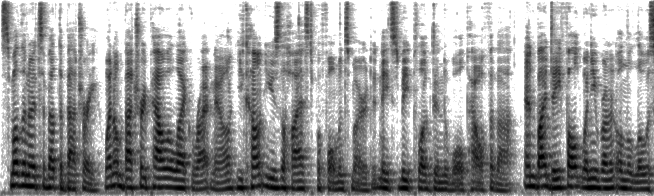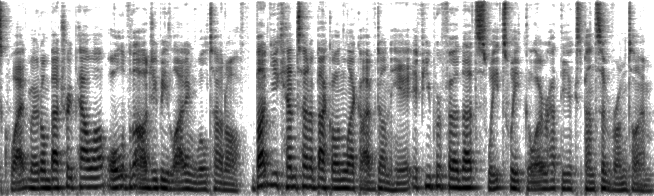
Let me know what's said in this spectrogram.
Some other notes about the battery. When on battery power like right now, you can't use the highest performance mode, it needs to be plugged into wall power for that. And by default, when you run it on the lowest quiet mode on battery power, all of the RGB lighting will turn off. But you can turn it back on like I've done here if you prefer that sweet sweet glow at the expense of runtime.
